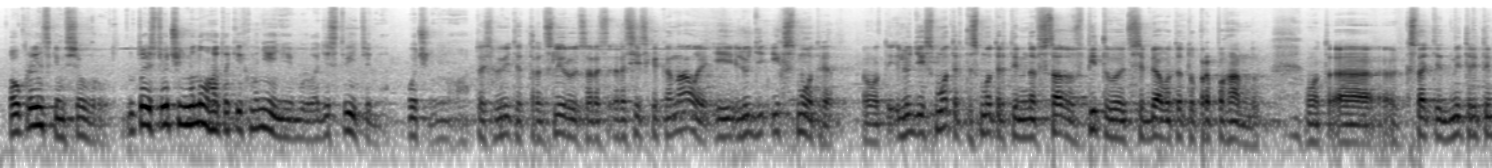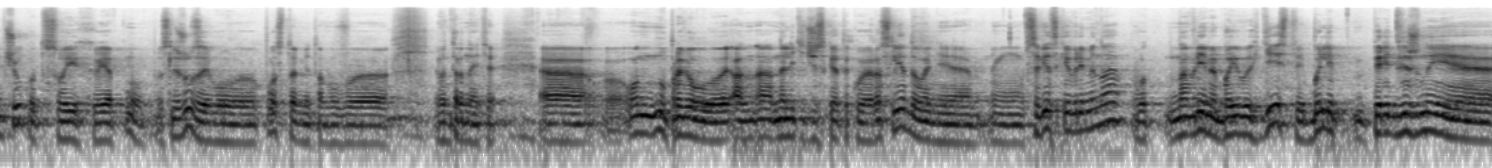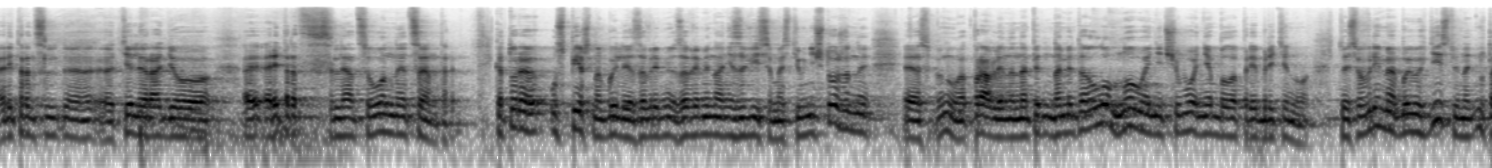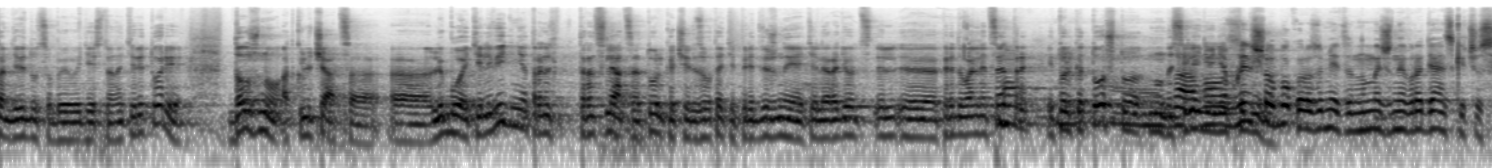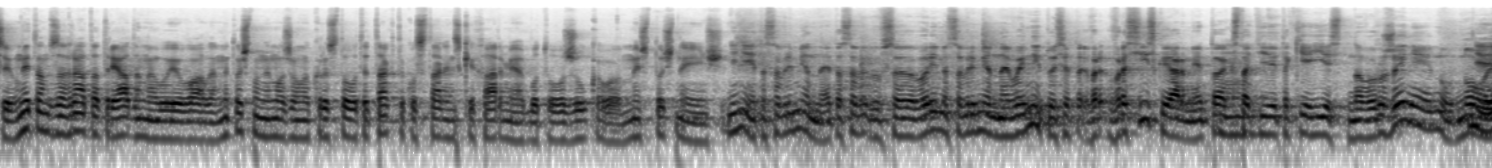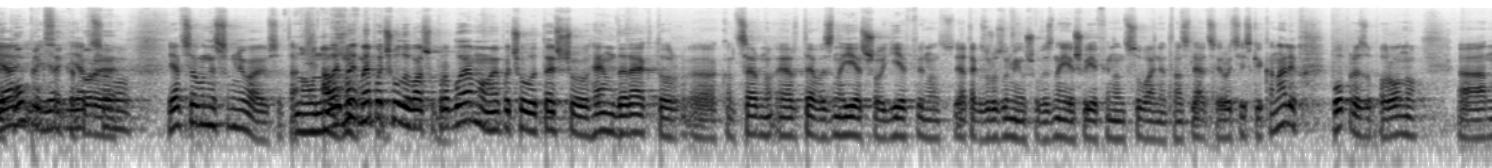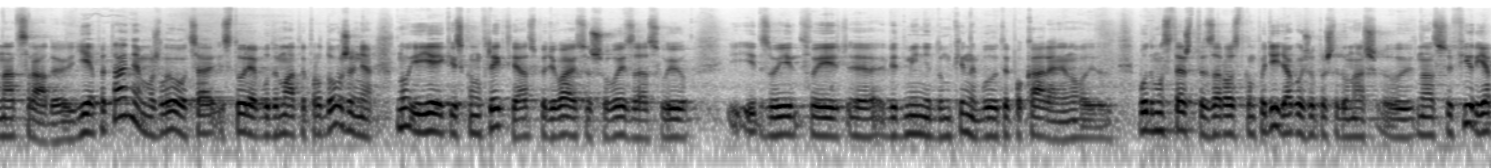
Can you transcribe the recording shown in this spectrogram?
По украинским все врут. Ну, то есть очень много таких мнений было, действительно, Очень много. То есть, вы видите, транслируются рос- российские каналы, и люди их смотрят. Вот. И люди их смотрят и смотрят именно, впитывают в себя вот эту пропаганду. Вот. э, Кстати, Дмитрий Тимчук, вот своих, я ну, слежу за его постами там в, в интернете, Э, он ну, провел ан- аналитическое такое расследование. В советские времена, вот, на время боевых действий, были передвижные ретрансли... э, телерадио, ретрансляционные центры, которые успешно были за, времен- за времена независимости уничтожены, э, с- ну, отправлены на, пе- на медаллом, новое ничего не было приобретено. То есть во время боевых действий, на- ну, там, где ведутся боевые действия на территории, должно отключаться э, любое телевидение, тран- трансляция только через вот эти передвижные телерадио э, передавальные центры, и только то, что ну, населению да, ну, З необходимо. іншого боку, розумієте, ну ми ж не в радянські часи. Вони там за гратотрядами воювали. Ми точно не можемо використовувати тактику сталінських армій або того Жукова. Ми ж точно інші. Не-не, это современное, это сов- в со- во время современной войны, то есть это в- в российской армии, это, кстати, такие есть на вооружении, ну, новые Ні, я, комплексы, я, я, в которые... цьому, я в цьому не сумніваюся. Так. Ну, у нас Але же- ми, ми почули вашу проблему. Ми почули те, що гендиректор е, концерну ЕРТ визнає, що є фінанс... Я так зрозумів, що визнає, що є фінансування трансляції російських каналів, попри заборону е, Нацрадою. Є питання, можливо, ця історія буде мати продовження. Ну і є якийсь конфлікт. Я сподіваюся, що ви за свою і свої, свої е, відмінні думки не будете покарані. Ну будемо стежити за розвитком подій. Дякую, що прийшли до наш, нас ефір. Я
